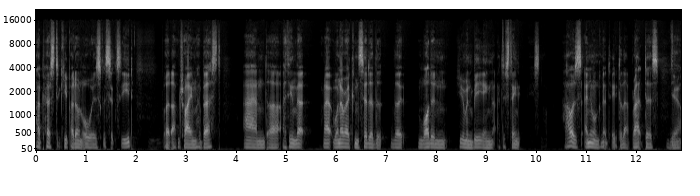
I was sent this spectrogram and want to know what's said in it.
my best to keep. I don't always succeed, but I'm trying my best. And uh, I think that when I, whenever I consider the, the modern human being, I just think, how is anyone going to take to that practice? Yeah.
